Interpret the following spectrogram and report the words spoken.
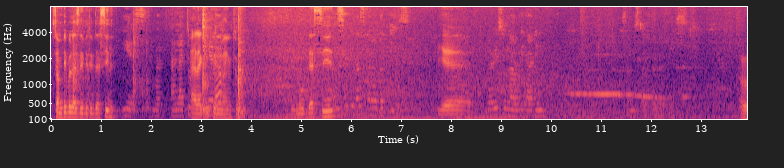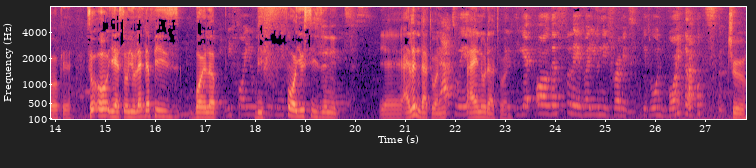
Some people just leave it with the seed. Yes, but I like to I like to clean mine too. Remove the seeds. Taking the smell of the peas. Yeah. Very soon I'll be adding some stuff to the peas. Oh, okay. So oh yeah, so you let the peas boil up Before you season it. you season it. Yeah, I learned that one. That way- I know that one. You get all the flavor you need from it. It won't boil out. True.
